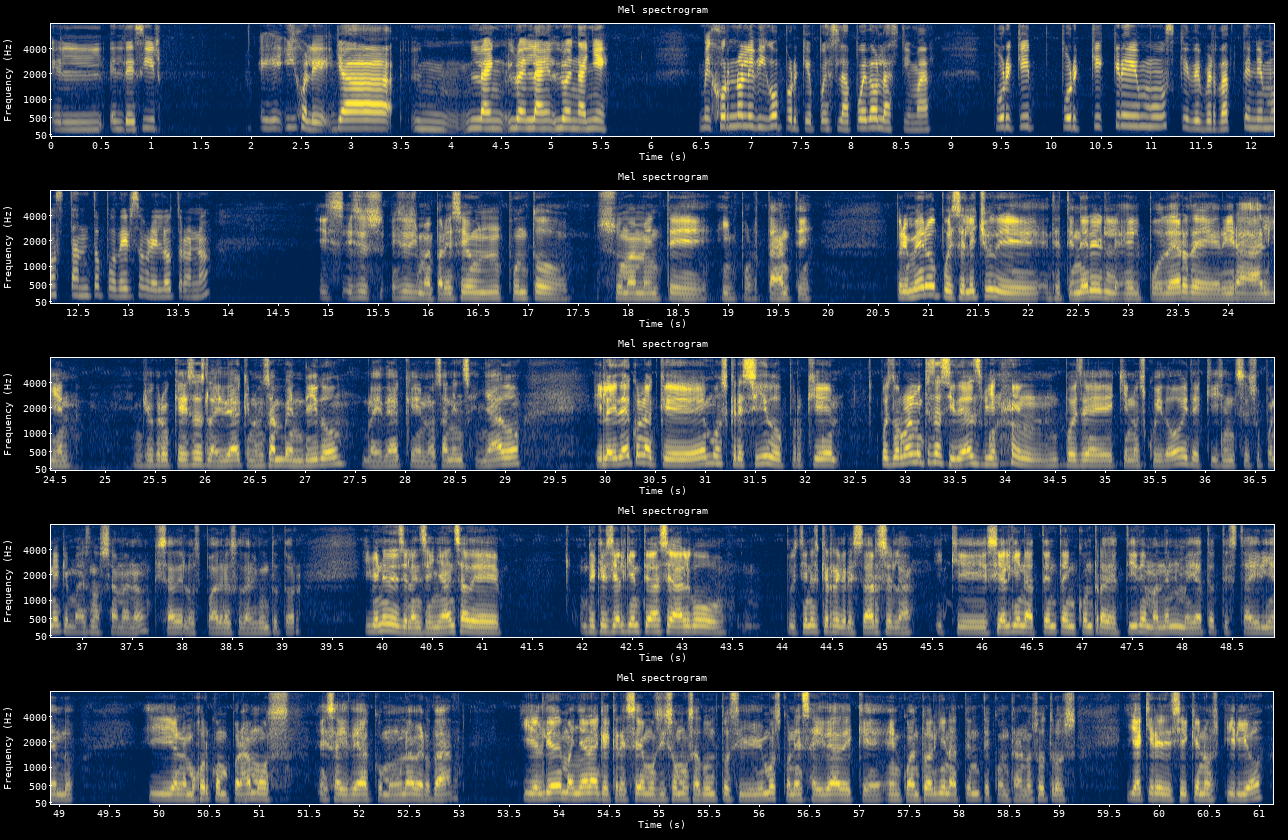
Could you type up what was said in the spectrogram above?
El, decir, eh, híjole, ya mm, lo engañé. Mejor no le digo porque pues la puedo lastimar. Porque, ¿Por qué creemos que de verdad tenemos tanto poder sobre el otro, no? eso, eso me parece un punto sumamente importante. Primero, pues el hecho de, tener el, poder de herir a alguien. Yo creo que esa es la idea que nos han vendido, la idea que nos han enseñado y la idea con la que hemos crecido, porque pues normalmente esas ideas vienen pues de quien nos cuidó y de quien se supone que más nos ama, ¿no? Quizá de los padres o de algún tutor. Y viene desde la enseñanza de, de que si alguien te hace algo pues tienes que regresársela y que si alguien atenta en contra de ti de manera inmediata te está hiriendo y a lo mejor compramos esa idea como una verdad y el día de mañana que crecemos y somos adultos y vivimos con esa idea de que en cuanto alguien atente contra nosotros ya quiere decir que nos hirió,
